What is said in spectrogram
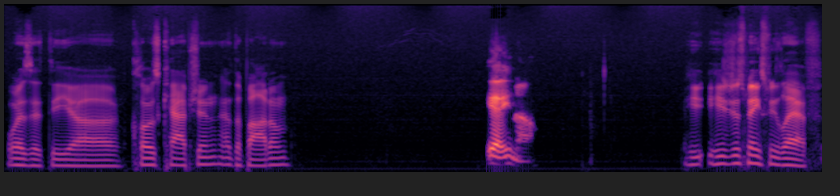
what is it? The uh, closed caption at the bottom. Yeah, you know. He he just makes me laugh.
